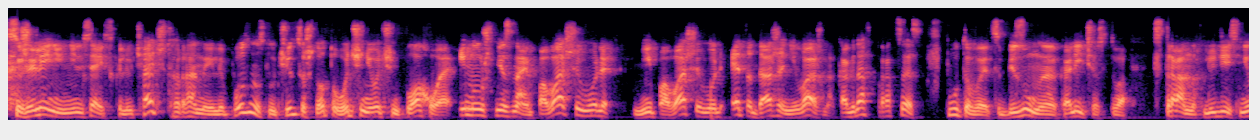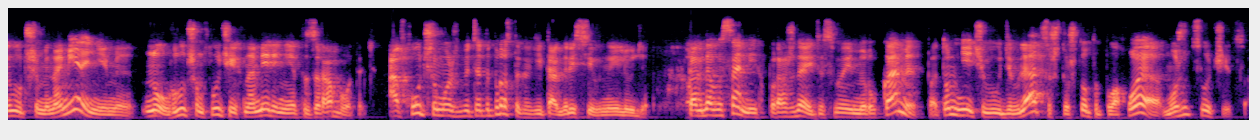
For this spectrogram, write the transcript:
к сожалению, нельзя исключать, что рано или поздно случится что-то очень и очень плохое. И мы уж не знаем, по вашей воле, не по вашей воле, это даже не важно. Когда в процесс впутывается безумное количество странных людей с не лучшими намерениями, ну, в лучшем случае их намерение это заработать. А в худшем, может быть, это просто какие-то агрессивные люди. Когда вы сами их порождаете своими руками, потом нечего удивляться, что что-то плохое может случиться.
